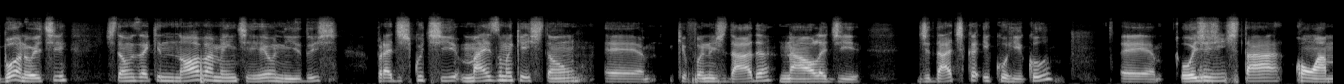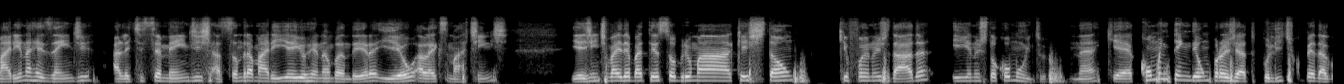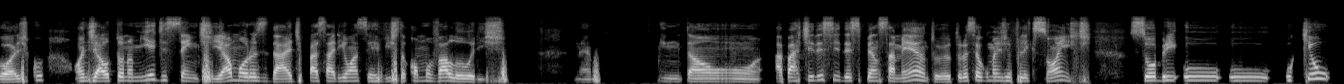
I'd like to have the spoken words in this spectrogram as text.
Boa noite. Estamos aqui novamente reunidos para discutir mais uma questão é, que foi nos dada na aula de didática e currículo. É, hoje a gente está com a Marina Rezende, a Letícia Mendes, a Sandra Maria e o Renan Bandeira, e eu, Alex Martins. E a gente vai debater sobre uma questão que foi nos dada e nos tocou muito, né? Que é como entender um projeto político-pedagógico onde a autonomia discente e a amorosidade passariam a ser vistas como valores, né? Então, a partir desse, desse pensamento, eu trouxe algumas reflexões sobre o, o, o que eu.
